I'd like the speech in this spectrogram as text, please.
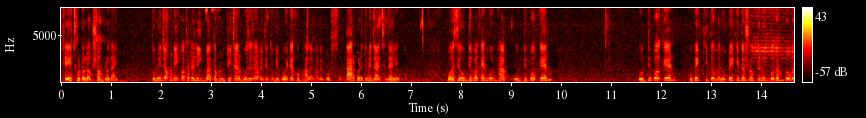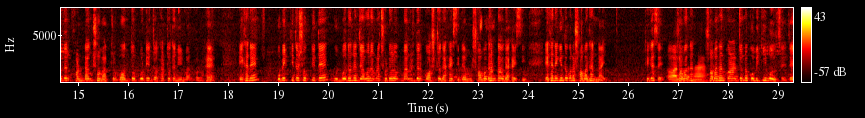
সেই ছোট লোক সম্প্রদায়। তুমি যখন এই কথাটা লিখবা তখন টিচার বুঝে যাবে যে তুমি বইটা খুব ভালোভাবে পড়ছো। তারপরে তুমি যা ইচ্ছে তাই লেখো। বলছে উদ্দীপকের মূল ভাব উদ্দীপকের উদ্দীপকের উপেক্ষিত মানে উপেক্ষিত শক্তির উদ্বোধন প্রবাদের খণ্ডাংশ মাত্র। মন্তব্যটির যথার্থতা নির্মাণ করো। হ্যাঁ এখানে উপেক্ষিত শক্তিতে উদ্বোধনে যেমন আমরা ছোট লোক মানুষদের কষ্ট দেখাইছি তেমন সমাধানটাও দেখাইছি। এখানে কিন্তু কোনো সমাধান নাই। ঠিক আছে? আচ্ছা, সমাধান হ্যাঁ। সমাধান করার জন্য কবি কি বলছে যে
